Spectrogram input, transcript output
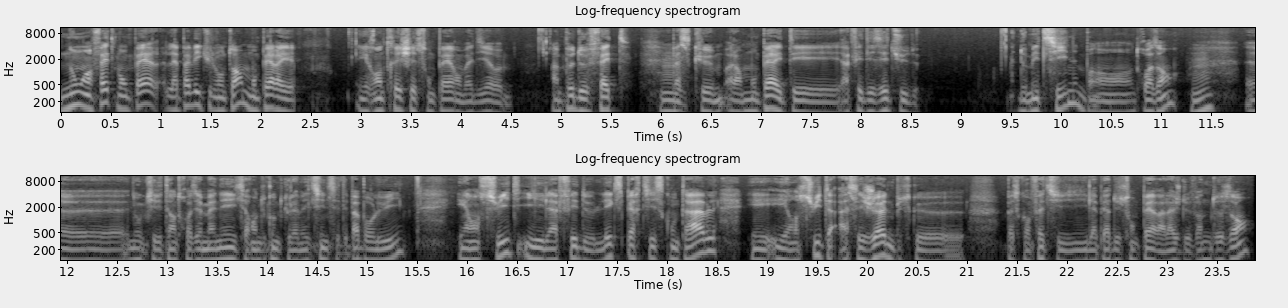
Non, en fait, mon père l'a pas vécu longtemps. Mon père est, est rentré chez son père, on va dire, un peu de fête. Hmm. Parce que, alors, mon père était, a fait des études de médecine pendant trois ans. Hmm. Euh, donc, il était en troisième année. Il s'est rendu compte que la médecine, c'était pas pour lui. Et ensuite, il a fait de l'expertise comptable. Et, et ensuite, assez jeune, puisque, parce qu'en fait, il, il a perdu son père à l'âge de 22 ans.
